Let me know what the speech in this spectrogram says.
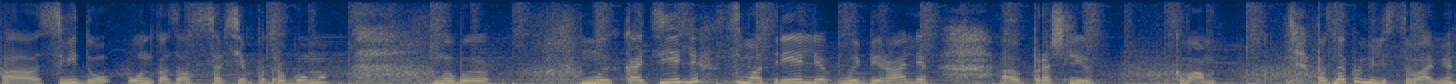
А с виду он казался совсем по-другому. Мы бы мы хотели, смотрели, выбирали, э, прошли к вам, познакомились с вами.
